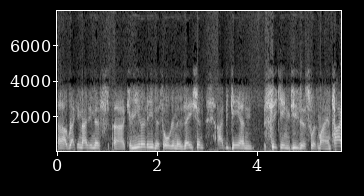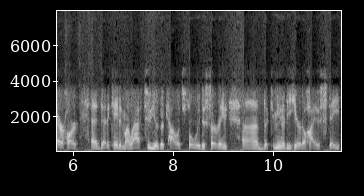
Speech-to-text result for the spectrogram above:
uh, recognizing this uh, community, this organization, I began seeking Jesus with my entire heart and dedicated my last two years of college fully to serving uh, the community here at Ohio State,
